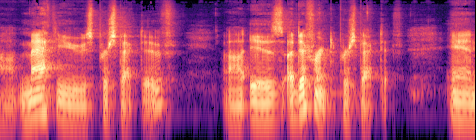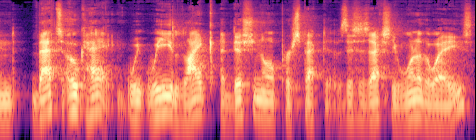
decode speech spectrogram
Uh, Matthew's perspective uh, is a different perspective. And that's okay. We, we like additional perspectives. This is actually one of the ways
